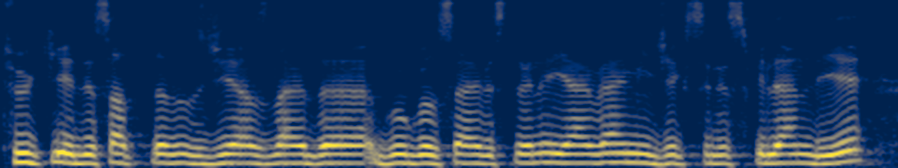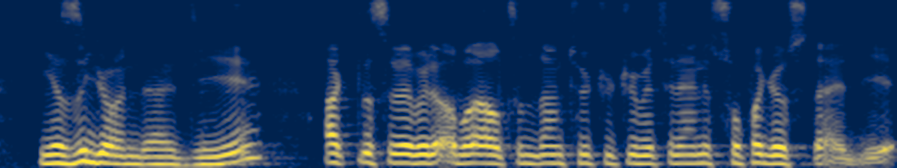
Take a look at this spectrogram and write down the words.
Türkiye'de sattığınız cihazlarda Google servislerine yer vermeyeceksiniz filan diye yazı gönderdiği, aklı sıra böyle aba altından Türk hükümetlerine sopa gösterdiği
